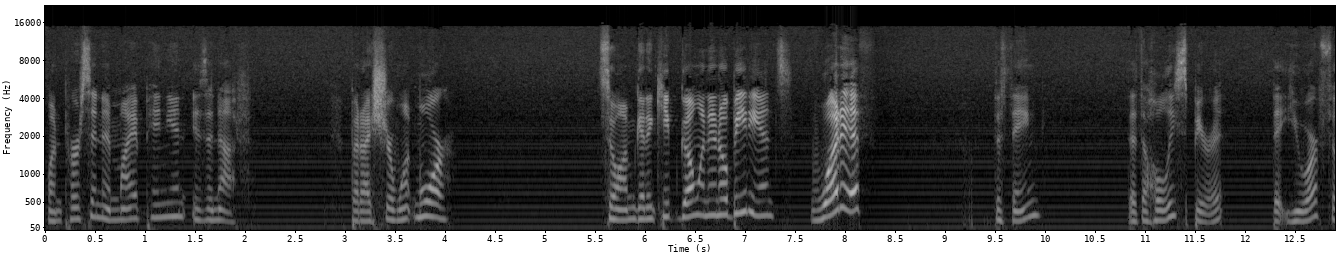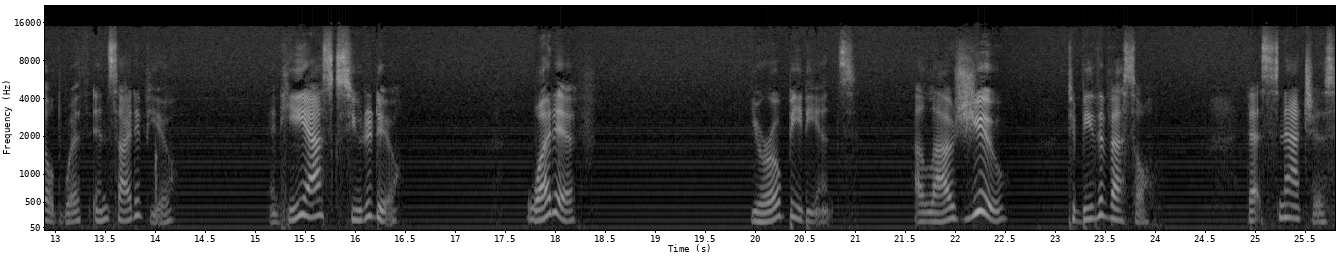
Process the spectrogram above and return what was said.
One person, in my opinion, is enough but I sure want more. So I'm going to keep going in obedience. What if the thing that the Holy Spirit that you are filled with inside of you and He asks you to do, what if your obedience allows you to be the vessel that snatches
